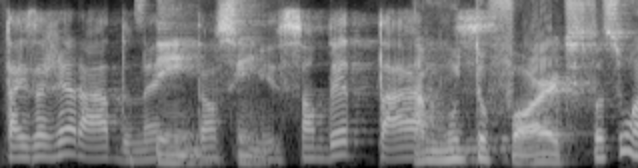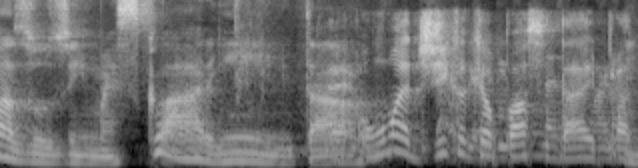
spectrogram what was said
tá exagerado, né? Sim, então, assim, sim. são detalhes. Tá muito forte. Se fosse um azulzinho mais clarinho e tal. É, uma dica que eu posso dar aí pra uhum.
